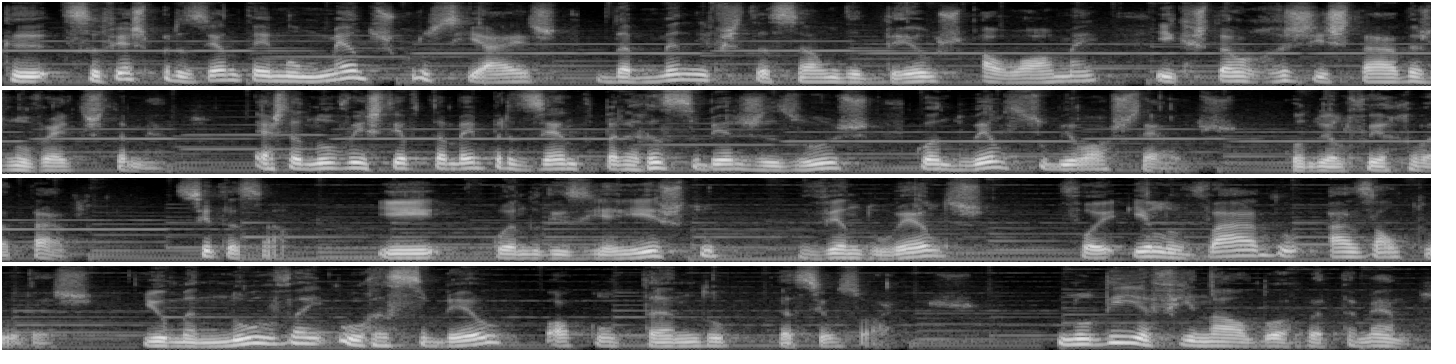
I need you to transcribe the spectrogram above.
que se fez presente em momentos cruciais da manifestação de Deus ao homem e que estão registadas no Velho Testamento. Esta nuvem esteve também presente para receber Jesus quando ele subiu aos céus, quando ele foi arrebatado. Citação. E, quando dizia isto, vendo eles, foi elevado às alturas, e uma nuvem o recebeu, ocultando a seus olhos. No dia final do arrebatamento,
